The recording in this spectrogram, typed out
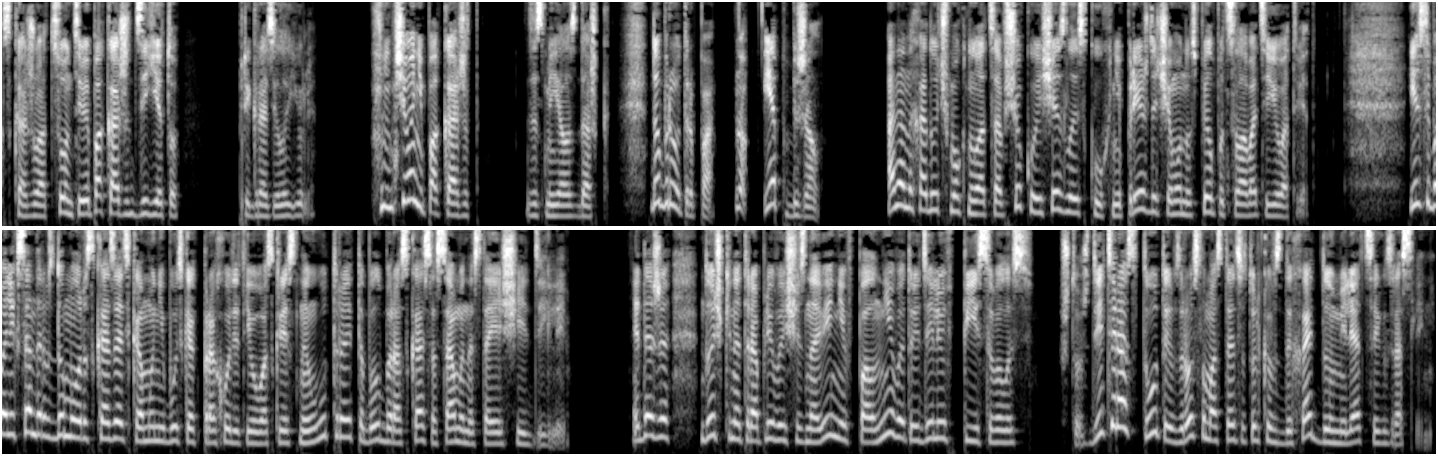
«Скажу отцу, он тебе покажет диету», — пригрозила Юля. «Ничего не покажет», — засмеялась Дашка. «Доброе утро, па. Ну, я побежал». Она на ходу чмокнула отца в щеку и исчезла из кухни, прежде чем он успел поцеловать ее в ответ. Если бы Александр вздумал рассказать кому-нибудь, как проходит его воскресное утро, это был бы рассказ о самой настоящей идиллии. И даже дочкино торопливое исчезновение вполне в эту идиллию вписывалось. Что ж, дети растут, и взрослым остается только вздыхать да умиляться их взрослению.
